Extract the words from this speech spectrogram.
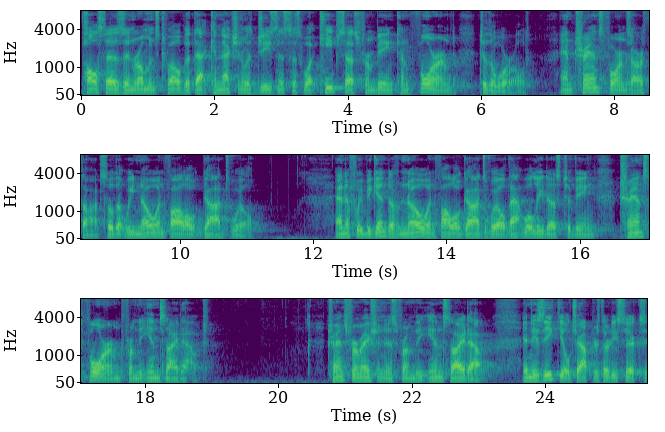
Paul says in Romans 12 that that connection with Jesus is what keeps us from being conformed to the world and transforms our thoughts so that we know and follow God's will. And if we begin to know and follow God's will, that will lead us to being transformed from the inside out. Transformation is from the inside out. In Ezekiel chapter 36,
